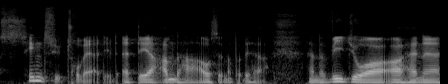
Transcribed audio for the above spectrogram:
sindssygt troværdigt, at det er ham, der har afsender på det her. Han har videoer, og han er,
